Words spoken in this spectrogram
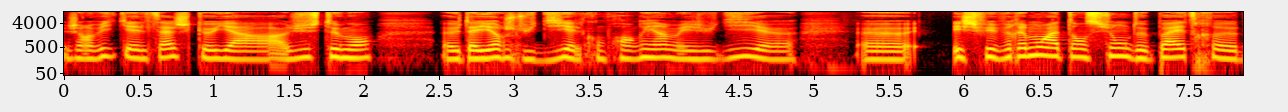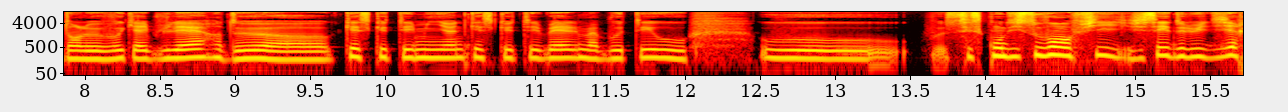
J'ai envie qu'elle sache qu'il y a justement, euh, d'ailleurs je lui dis, elle comprend rien, mais je lui dis, euh, et je fais vraiment attention de ne pas être euh, dans le vocabulaire de euh, qu'est-ce que t'es mignonne, qu'est-ce que t'es belle, ma beauté, ou, ou... c'est ce qu'on dit souvent aux filles. J'essaye de lui dire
